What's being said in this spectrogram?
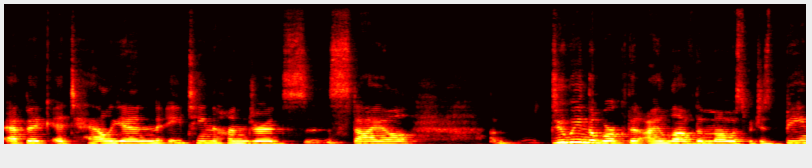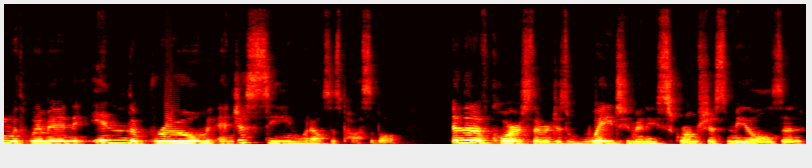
epic italian 1800s style doing the work that I love the most, which is being with women in the room and just seeing what else is possible. And then, of course, there were just way too many scrumptious meals. And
